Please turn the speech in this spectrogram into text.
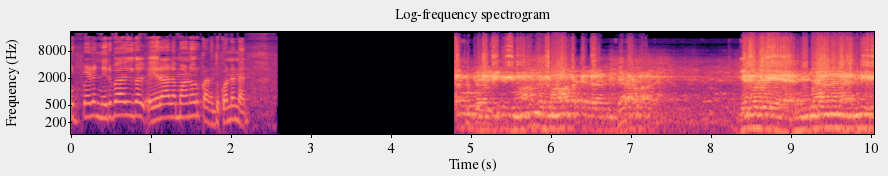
உட்பட நிர்வாகிகள் ஏராளமானோர் கலந்து கொண்டனர். அரசுத்துறைக்கு மாநில மாவட்ட கல்வி சார்பாக என்னுடைய நன்றியை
